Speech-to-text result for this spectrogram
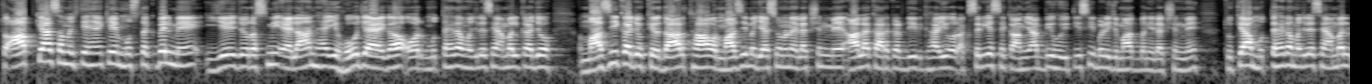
تو آپ کیا سمجھتے ہیں کہ مستقبل میں یہ جو رسمی اعلان ہے یہ ہو جائے گا اور متحدہ مجلس عمل کا جو ماضی کا جو کردار تھا اور ماضی میں جیسے انہوں نے الیکشن میں اعلیٰ کارکردگی دکھائی اور اکثریت سے کامیاب بھی ہوئی تیسری بڑی جماعت بنی الیکشن میں تو کیا متحدہ مجلس عمل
